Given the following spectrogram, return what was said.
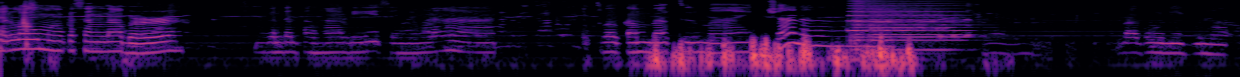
Hello mga kasan lover. Magandang tanghali sa inyong lahat. Welcome back to my channel. Bagong ligo na ako.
